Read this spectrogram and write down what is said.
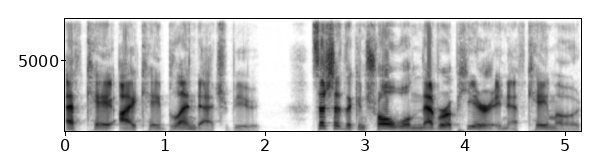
FK-IK blend attribute, such that the control will never appear in FK mode.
